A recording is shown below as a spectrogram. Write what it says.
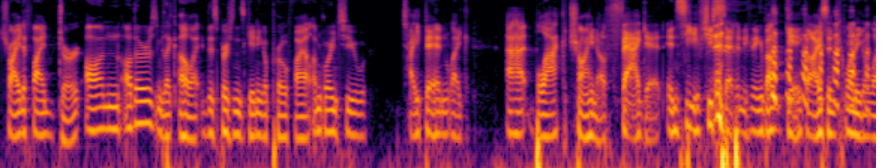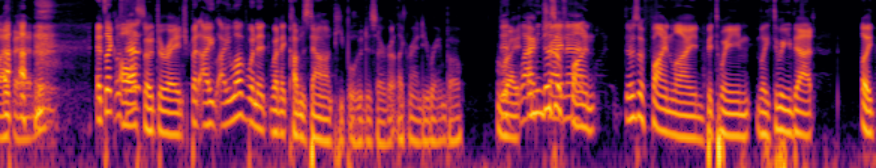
try to find dirt on others and be like, oh, I, this person's gaining a profile. I'm going to type in like at Blac Chyna faggot and see if she said anything about gay guys in 2011. It's like that- also deranged, but I, I love when it when it comes down on people who deserve it, like Randy Rainbow. Did right. I mean, there's a fine, there's a fine line between like doing that, like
